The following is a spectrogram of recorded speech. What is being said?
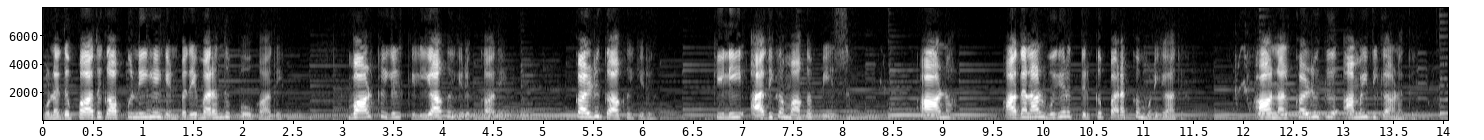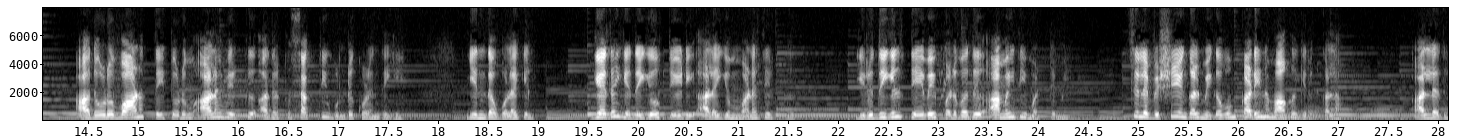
உனது பாதுகாப்பு நீயே என்பதை மறந்து போகாதே. வாழ்க்கையில் கிளியாக இருக்காதே. கழுகாக இரு. கிளி அதிகமாக பேசும் ஆனால் அதனால் உயரத்திற்கு பறக்க முடியாது. ஆனால் கழுகு அமைதியானது. அதோடு வானத்தை தொடும் அளவிற்கு அதற்கு சக்தி உண்டு குழந்தையே. இந்த உலகில் எதை எதையோ தேடி அலையும் மனதிற்கு இறுதியில் தேவைப்படுவது அமைதி மட்டுமே. சில விஷயங்கள் மிகவும் கடினமாக இருக்கலாம். அல்லது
